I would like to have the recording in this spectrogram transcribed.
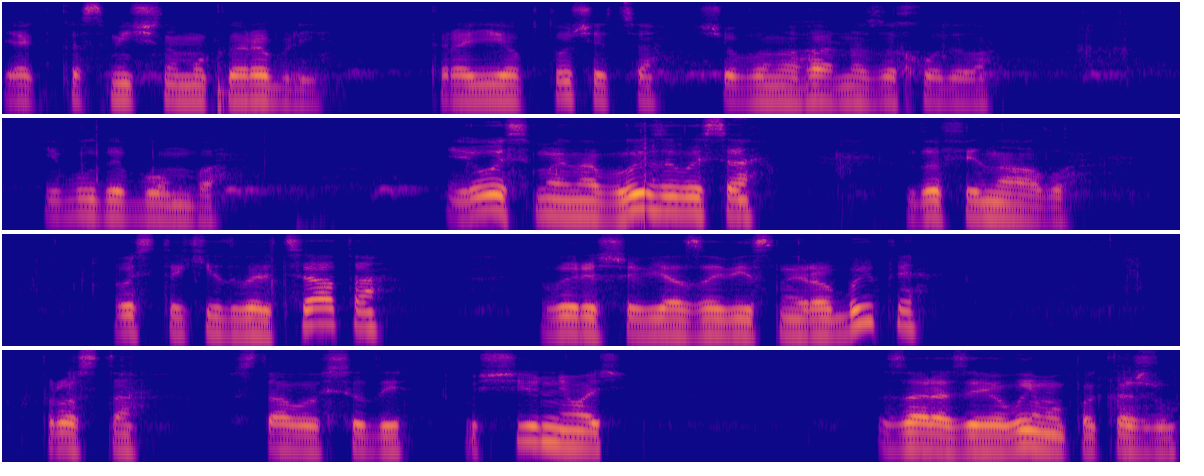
як в космічному кораблі. Краї обточаться, щоб воно гарно заходило. І буде бомба. І ось ми наблизилися до фіналу. Ось такі дверцята. Вирішив я завіс не робити. Просто вставив сюди ущільнювач. Зараз я його вийму, покажу.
